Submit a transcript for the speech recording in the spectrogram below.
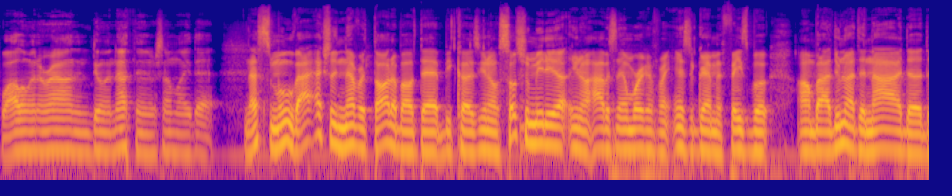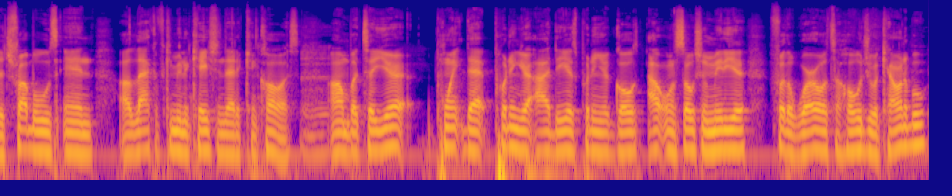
wallowing around and doing nothing or something like that. That's smooth. I actually never thought about that because you know social media. You know, obviously I'm working for Instagram and Facebook, um, but I do not deny the the troubles and uh, lack of communication that it can cause. Mm-hmm. Um, but to your point that putting your ideas, putting your goals out on social media for the world to hold you accountable,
